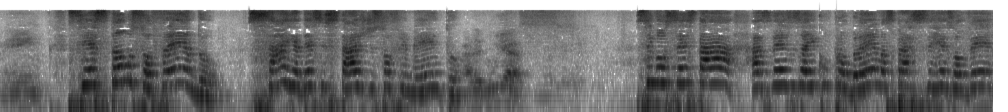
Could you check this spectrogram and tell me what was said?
Amém. Se estamos sofrendo, saia desse estágio de sofrimento. Aleluia. Se você está, às vezes, aí com problemas para se resolver,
